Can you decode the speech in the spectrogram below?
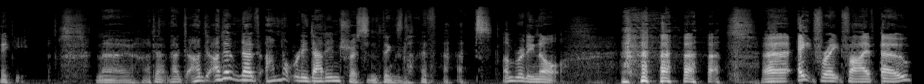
me. No, I don't. I, I don't know. If, I'm not really that interested in things like that. I'm really not. uh, eight four eight five zero. Oh.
